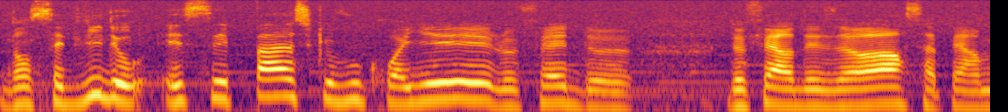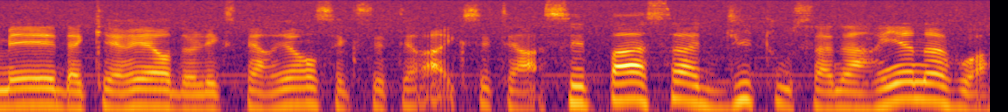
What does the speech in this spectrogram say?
dans cette vidéo. Et c'est pas ce que vous croyez, le fait de, faire des erreurs, ça permet d'acquérir de l'expérience, etc. etc. C'est pas ça du tout, ça n'a rien à voir.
